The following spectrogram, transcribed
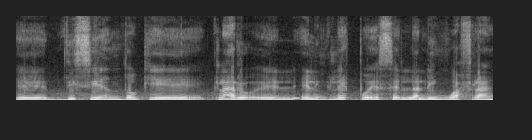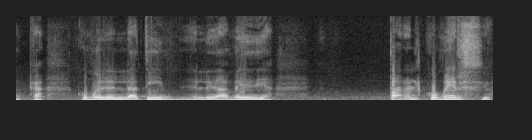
diciendo que, claro, el, el inglés puede ser la lengua franca como era el latín en la Edad Media, para el comercio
